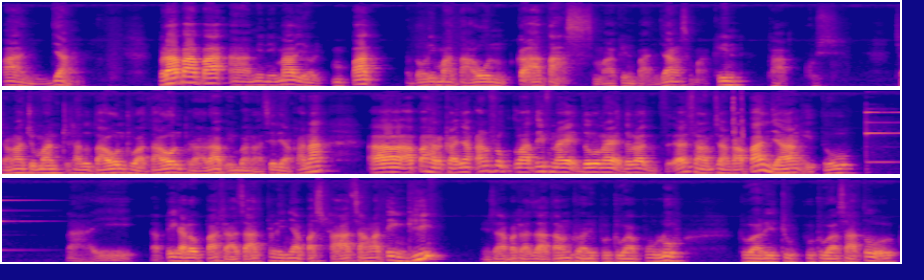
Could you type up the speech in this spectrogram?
panjang berapa pak? Ah, minimal ya 4 atau lima tahun ke atas. Semakin panjang semakin bagus. Jangan cuma satu tahun, dua tahun berharap imbal hasil yang karena uh, apa harganya kan fluktuatif naik turun naik turun. Ya, dalam jangka panjang itu naik. Tapi kalau pada saat belinya pas saat sangat tinggi, misalnya pada saat tahun 2020 2021 2021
